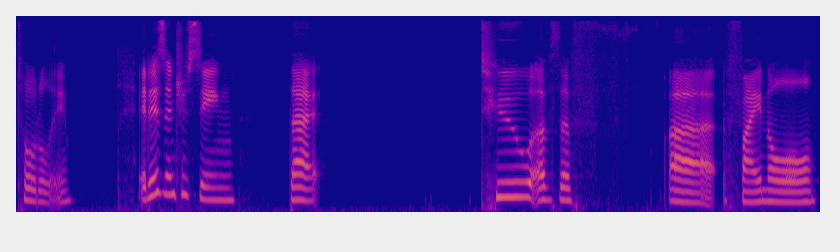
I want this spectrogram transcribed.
Totally. It is interesting that two of the f- uh final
